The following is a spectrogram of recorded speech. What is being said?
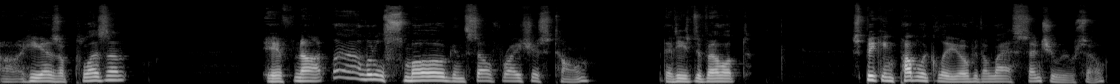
Uh, he has a pleasant, if not a little smug and self righteous tone that he's developed speaking publicly over the last century or so.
